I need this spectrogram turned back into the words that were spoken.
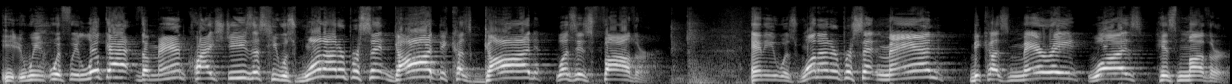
we, if we look at the man Christ Jesus, he was 100% God because God was his father. And he was 100% man because Mary was his mother.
